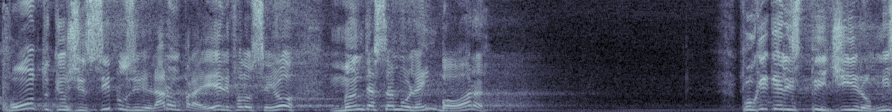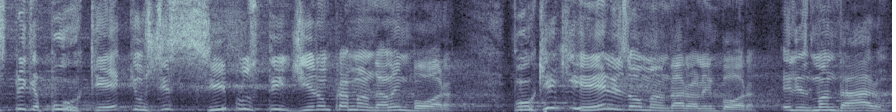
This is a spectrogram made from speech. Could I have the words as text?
ponto que os discípulos viraram para Ele e falaram: Senhor, manda essa mulher embora. Por que, que eles pediram? Me explica por que, que os discípulos pediram para mandá-la embora. Por que, que eles não mandaram ela embora? Eles mandaram,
